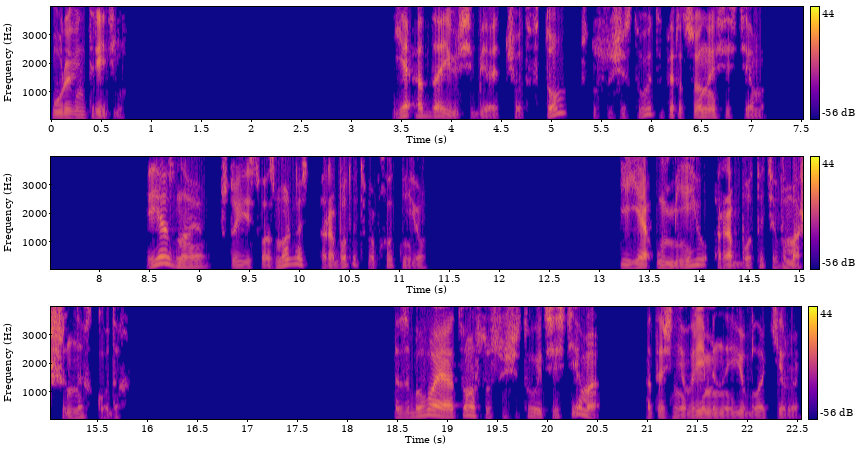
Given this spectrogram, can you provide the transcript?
Уровень третий. Я отдаю себе отчет в том, что существует операционная система. И я знаю, что есть возможность работать в обход нее. И я умею работать в машинных кодах. Забывая о том, что существует система, а точнее временно ее блокируя,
